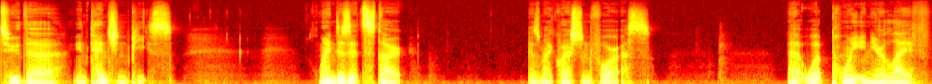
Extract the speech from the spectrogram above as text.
to the intention piece, when does it start? Is my question for us. At what point in your life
